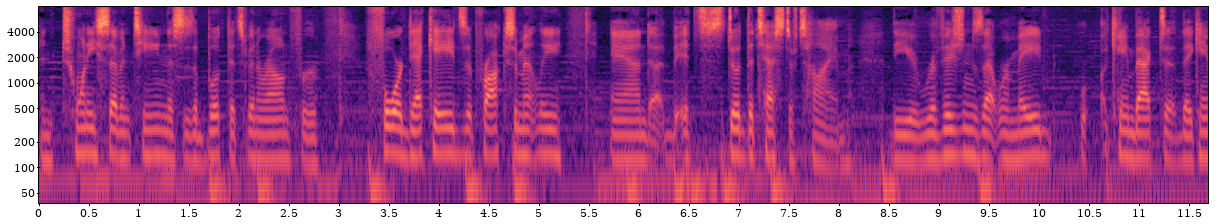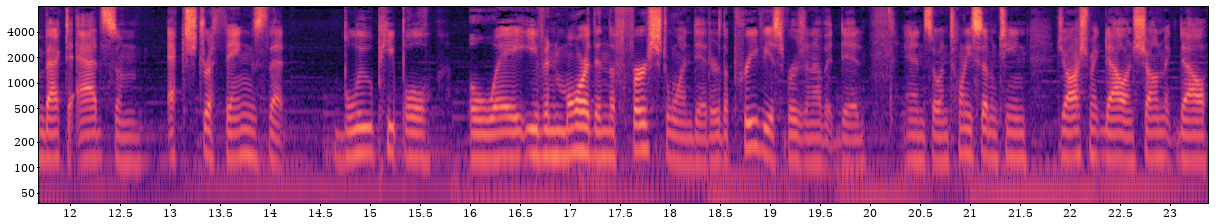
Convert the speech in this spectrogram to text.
in 2017. This is a book that's been around for four decades approximately, and uh, it stood the test of time. The revisions that were made came back to they came back to add some extra things that blew people away even more than the first one did or the previous version of it did. And so in 2017, Josh McDowell and Sean McDowell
